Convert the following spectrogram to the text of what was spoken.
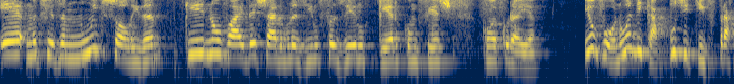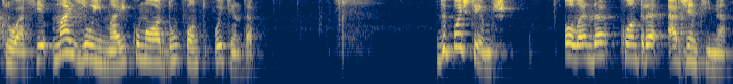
É uma defesa muito sólida que não vai deixar o Brasil fazer o que quer, como fez com a Coreia. Eu vou no handicap positivo para a Croácia, mais um e meio com uma odd de 1.80. Depois temos Holanda contra Argentina.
